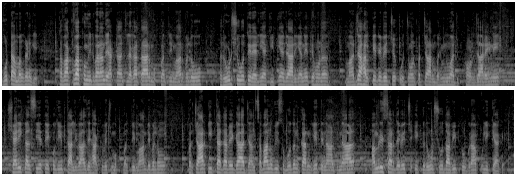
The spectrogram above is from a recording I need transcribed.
ਵੋਟਾਂ ਮੰਗਣਗੇ। ਤਾਂ ਵੱਖ-ਵੱਖ ਉਮੀਦਵਾਰਾਂ ਦੇ ਹੱਕਾਂ 'ਚ ਲਗਾਤਾਰ ਮੁੱਖ ਮੰਤਰੀ ਮਾਨ ਵੱਲੋਂ ਰੋਡ ਸ਼ੋਅ ਤੇ ਰੈਲੀਆਂ ਕੀਤੀਆਂ ਜਾ ਰਹੀਆਂ ਨੇ ਤੇ ਹੁਣ ਮਾਝਾ ਹਲਕੇ ਦੇ ਵਿੱਚ ਉਹ ਚੋਣ ਪ੍ਰਚਾਰ ਮੁਹਿੰਮ ਨੂੰ ਅੱਜ ਵਿਖਾਉਣ ਜਾ ਰਹੇ ਨੇ। ਸ਼ਹਿਰੀ ਕਲਸੀ ਅਤੇ ਕੁਲਦੀਪ ਢਾਲੀਵਾਲ ਦੇ ਹੱਕ ਵਿੱਚ ਮੁੱਖ ਮੰਤਰੀ ਮਾਨ ਦੇ ਵੱਲੋਂ ਪ੍ਰਚਾਰ ਕੀਤਾ ਜਾਵੇਗਾ, ਜਨ ਸਭਾ ਨੂੰ ਵੀ ਸੰਬੋਧਨ ਕਰਨਗੇ ਤੇ ਨਾਲ ਦੀ ਨਾਲ ਅੰਮ੍ਰਿਤਸਰ ਦੇ ਵਿੱਚ ਇੱਕ ਰੋਡ ਸ਼ੋਅ ਦਾ ਵੀ ਪ੍ਰੋਗਰਾਮ ਉਲੀਕਿਆ ਗਿਆ।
